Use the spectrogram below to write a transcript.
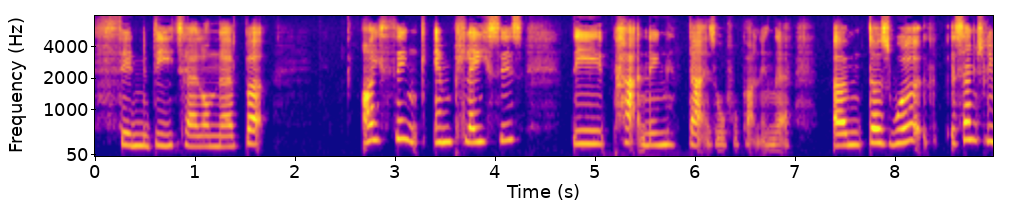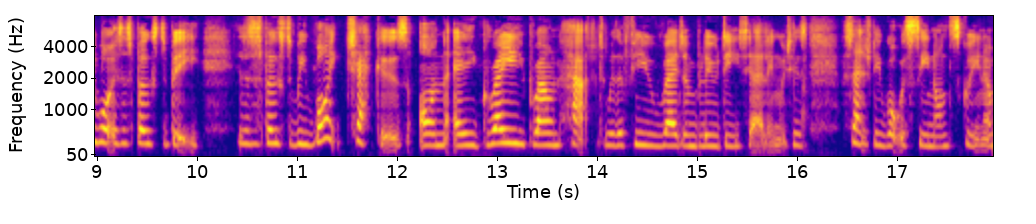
thin detail on there. But I think in places the patterning, that is awful patterning there, um, does work. Essentially, what is supposed to be is supposed to be white checkers on a grey brown hat with a few red and blue detailing, which is essentially what was seen on screen. I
